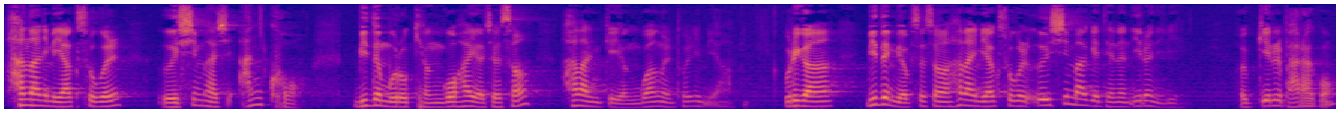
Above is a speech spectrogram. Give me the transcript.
하나님의 약속을 의심하지 않고 믿음으로 경고하여져서 하나님께 영광을 돌리며 우리가 믿음이 없어서 하나님의 약속을 의심하게 되는 이런 일이 없기를 바라고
